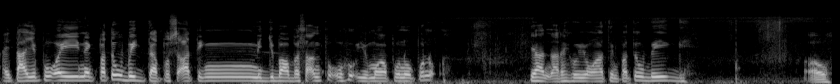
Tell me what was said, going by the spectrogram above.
Ay tayo po ay nagpatubig tapos ating medyo babasaan po oh, yung mga puno-puno. Yan, areho yung ating patubig. Oh,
